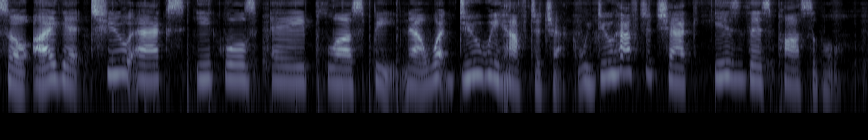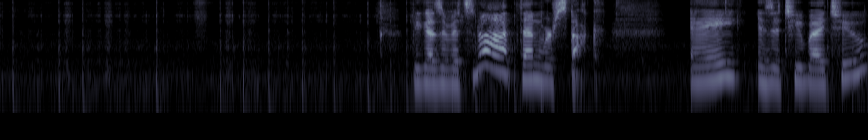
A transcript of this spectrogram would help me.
So I get 2x equals a plus b. Now, what do we have to check? We do have to check, is this possible? Because if it's not, then we're stuck. A is a 2 by 2.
